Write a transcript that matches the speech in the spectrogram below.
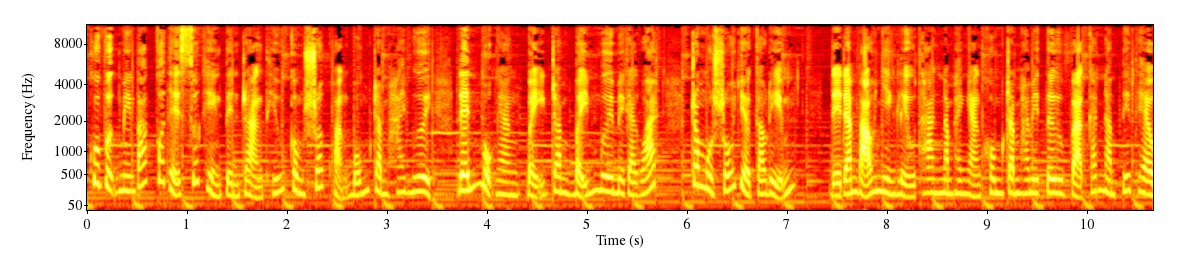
Khu vực miền Bắc có thể xuất hiện tình trạng thiếu công suất khoảng 420 đến 1.770 MW trong một số giờ cao điểm. Để đảm bảo nhiên liệu than năm 2024 và các năm tiếp theo,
